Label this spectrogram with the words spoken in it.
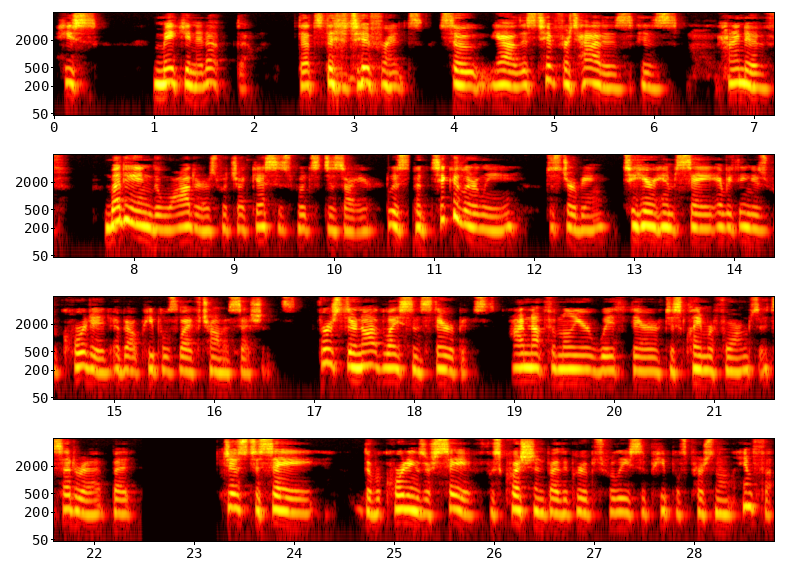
He's making it up, though. That's the difference. So, yeah, this tit for tat is is kind of muddying the waters, which I guess is what's desired. It was particularly disturbing to hear him say everything is recorded about people's life trauma sessions. First, they're not licensed therapists. I'm not familiar with their disclaimer forms, etc., but just to say the recordings are safe was questioned by the group's release of people's personal info.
